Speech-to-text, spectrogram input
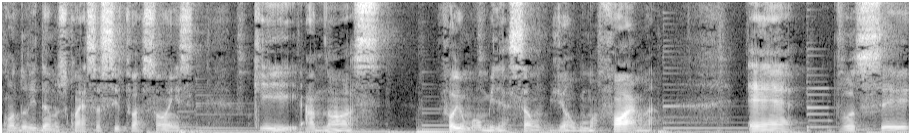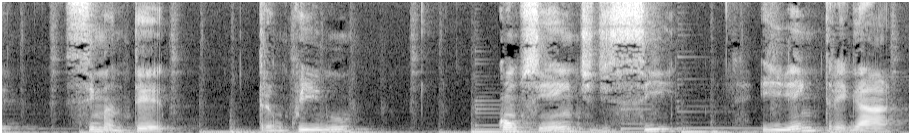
quando lidamos com essas situações que a nós foi uma humilhação de alguma forma é você se manter tranquilo, consciente de si e entregar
